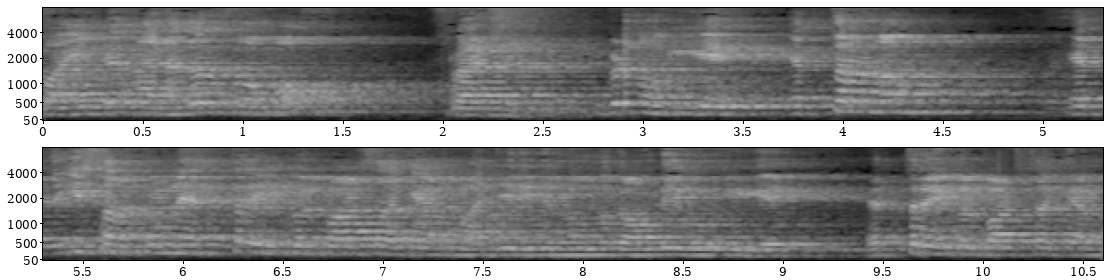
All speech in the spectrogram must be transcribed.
find another form of fraction ഇവിടെ നോക്കിക്കേ എത്ര എണ്ണം ഈ സർക്കിളിനെ എത്ര ഈക്വൽ പാർട്സ് ആക്കിയാണ് മാറ്റിയിരിക്കുന്നത്? ഒന്ന് കൗണ്ട് ചെയ്ത് നോക്കിക്കേ. എത്ര ഈക്വൽ പാർട്സ് ആക്കിയാണ്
